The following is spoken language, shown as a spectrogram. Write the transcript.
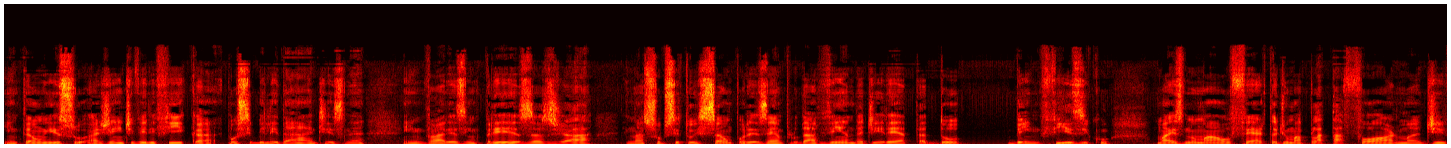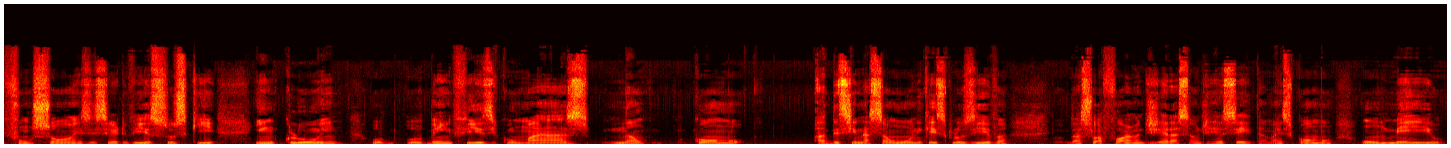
Então, isso a gente verifica possibilidades né, em várias empresas já. Na substituição, por exemplo, da venda direta do bem físico, mas numa oferta de uma plataforma de funções e serviços que incluem o, o bem físico, mas não como a destinação única e exclusiva da sua forma de geração de receita, mas como um meio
